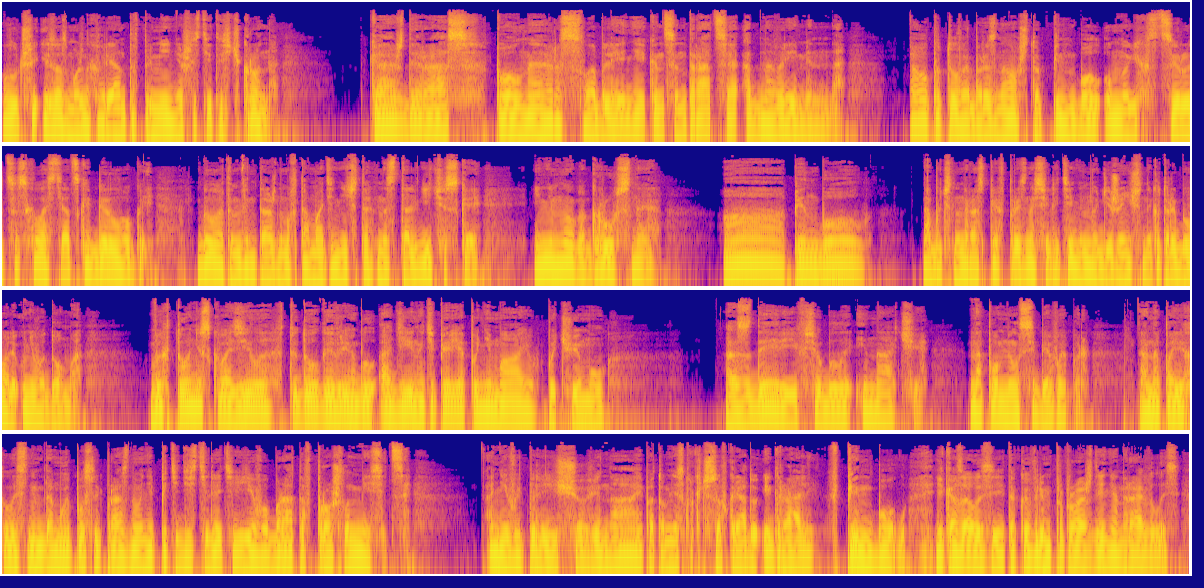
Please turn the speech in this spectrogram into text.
Лучший из возможных вариантов применения 6 тысяч крон — Каждый раз полное расслабление и концентрация одновременно. По опыту Вебер знал, что пинбол у многих ассоциируется с холостяцкой берлогой. Был в этом винтажном автомате нечто ностальгическое и немного грустное. «А, пинбол!» Обычно нараспев произносили те немногие женщины, которые бывали у него дома. «В их тоне сквозило, ты долгое время был один, и теперь я понимаю, почему». А с Деррией все было иначе — напомнил себе Вебер. Она поехала с ним домой после празднования пятидесятилетия его брата в прошлом месяце. Они выпили еще вина и потом несколько часов кряду играли в пинбол, и, казалось, ей такое времяпрепровождение нравилось.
